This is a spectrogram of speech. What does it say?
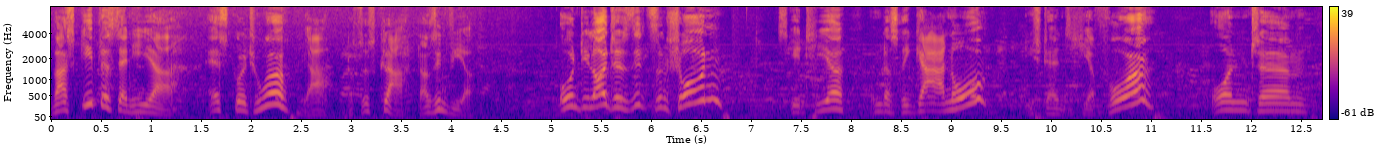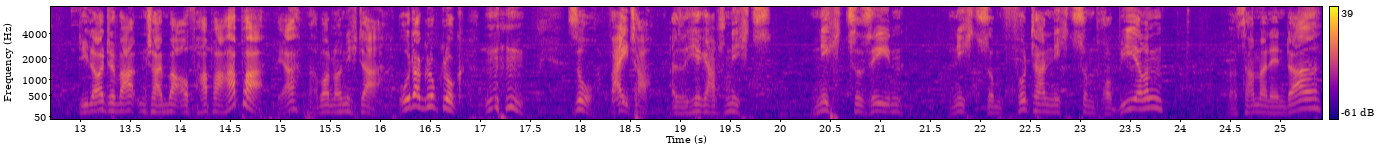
Was gibt es denn hier? Esskultur? Ja, das ist klar, da sind wir. Und die Leute sitzen schon. Es geht hier um das Rigano. Die stellen sich hier vor. Und ähm, die Leute warten scheinbar auf Happa Happa, ja, aber noch nicht da. Oder Gluck Gluck. so, weiter. Also hier gab es nichts. Nichts zu sehen, nichts zum Futtern, nichts zum Probieren. Was haben wir denn da?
